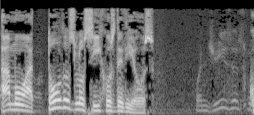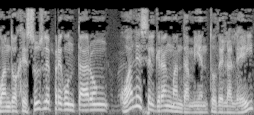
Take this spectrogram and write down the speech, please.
Amo a todos los hijos de Dios. Cuando a Jesús le preguntaron cuál es el gran mandamiento de la ley,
